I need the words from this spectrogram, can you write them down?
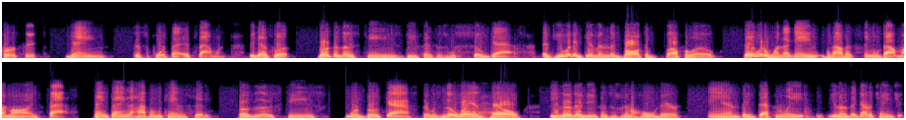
perfect game to support that, it's that one. Because look, both of those teams' defenses were so gas. If you would have given the ball to Buffalo, they would have won that game without a single doubt in my mind. Fast. Same thing that happened with Kansas City. Both of those teams were both gas. There was no way in hell either of their defenses were going to hold there and they definitely, you know, they got to change it.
